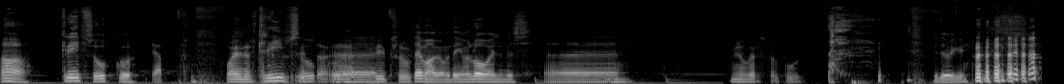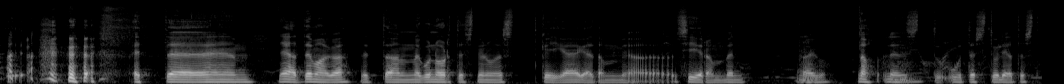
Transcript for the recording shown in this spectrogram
aa, kriipsuuku. jah. kriipsuuku, temaga me tegime loo valmis äh.... Mm. minu käest veel puudu muidugi et äh, jaa, temaga, et ta on nagu noortest minu meelest kõige ägedam ja siiram vend praegu mm.. noh, nendest uutest tulijatest.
